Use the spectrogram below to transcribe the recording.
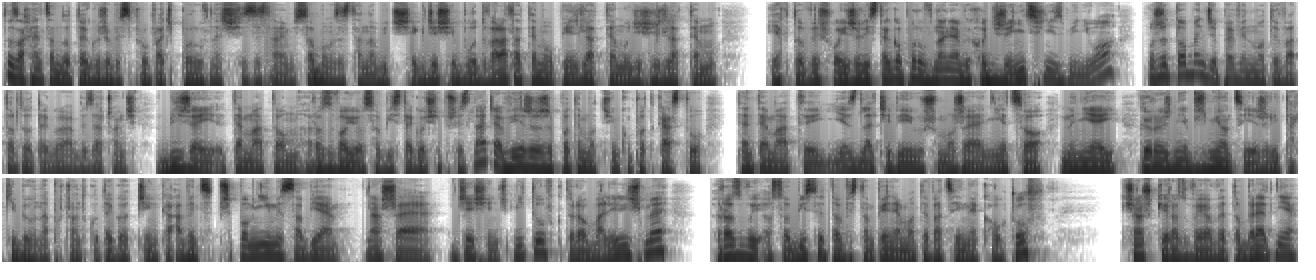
to zachęcam do tego, żeby spróbować porównać się ze samym sobą, zastanowić się, gdzie się było 2 lata temu, 5 lat temu, 10 lat temu, jak to wyszło. Jeżeli z tego porównania wychodzi, że nic się nie zmieniło, może to będzie pewien motywator do tego, aby zacząć bliżej tematom rozwoju osobistego się przyznać, a wierzę, że po tym odcinku podcastu ten temat jest dla Ciebie już może nieco mniej groźnie brzmiący, jeżeli taki był na początku tego odcinka. A więc przypomnijmy sobie nasze 10 mitów, które obaliliśmy, Rozwój osobisty to wystąpienia motywacyjne coachów. Książki rozwojowe to brednie,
